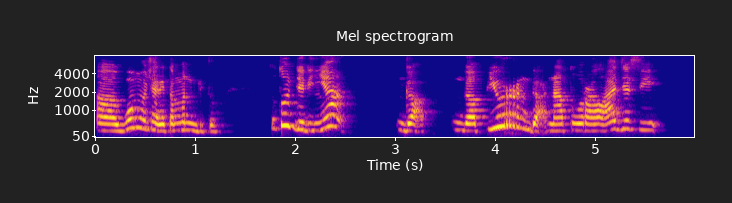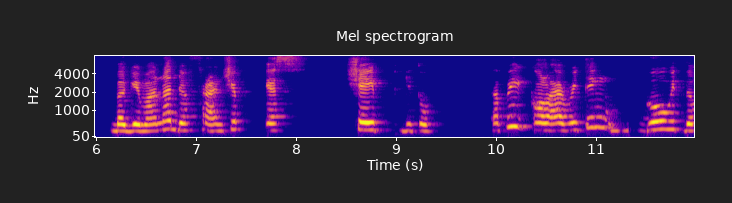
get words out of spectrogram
uh, eh, gue mau cari temen gitu, itu tuh jadinya nggak nggak pure, nggak natural aja sih. Bagaimana the friendship is shaped gitu. Tapi kalau everything go with the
